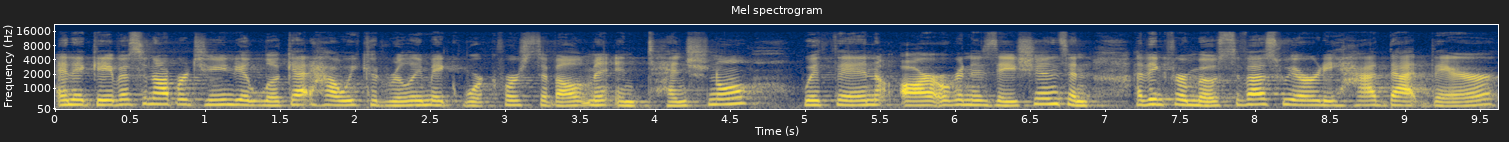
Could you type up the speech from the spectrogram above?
And it gave us an opportunity to look at how we could really make workforce development intentional within our organizations. And I think for most of us, we already had that there.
